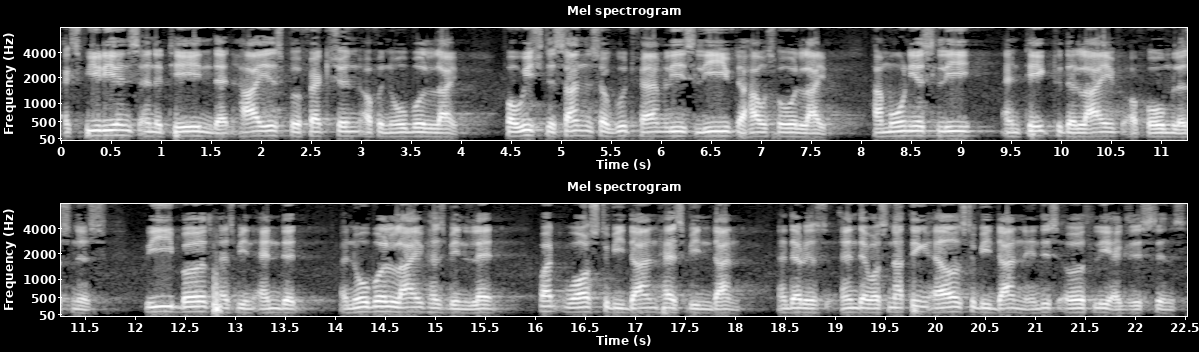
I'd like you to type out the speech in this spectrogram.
experienced, and attained that highest perfection of a noble life, for which the sons of good families leave the household life harmoniously and take to the life of homelessness. Rebirth has been ended a noble life has been led. What was to be done has been done, and there is and there was nothing else to be done in this earthly existence.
